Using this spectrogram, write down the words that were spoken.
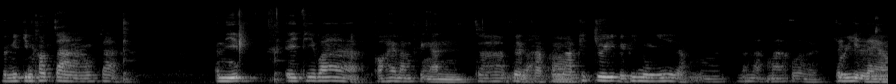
วันนี้กินข้าวเจ้าจ้า อันนี้ไอ้ที่ว่าเขาให้บางสิ่งอันจ้าเพื่อนครับมาพี่จุ้ยหรือพี่นุ้ยน่ะอืมน่ารักมากเลยจุ๊ได้ยกินแล้ว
